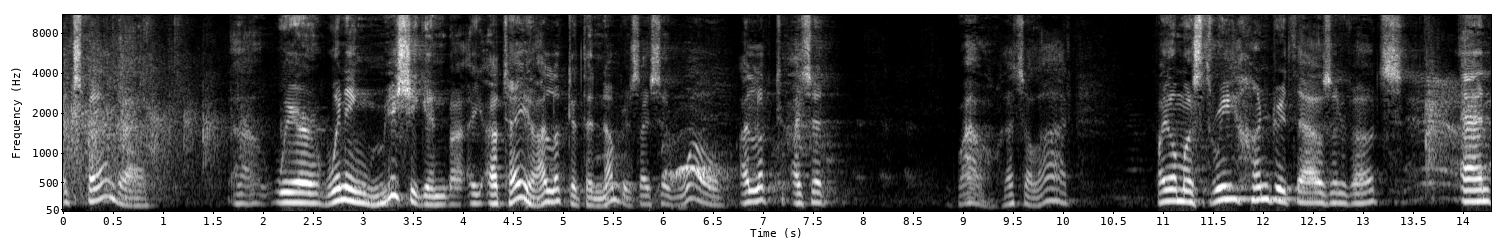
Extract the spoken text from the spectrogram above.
expand that. Uh, we're winning Michigan. But I'll tell you, I looked at the numbers. I said, whoa. I looked, I said, wow, that's a lot. By almost 300,000 votes. And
